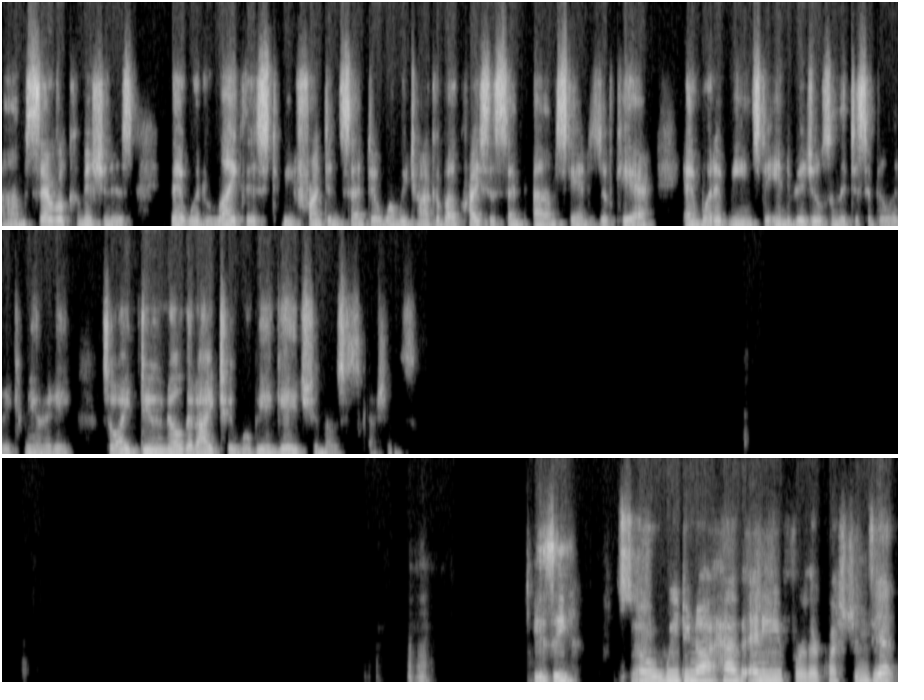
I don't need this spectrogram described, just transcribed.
um, several commissioners that would like this to be front and center when we talk about crisis um, standards of care and what it means to individuals in the disability community. So I do know that I too will be engaged in those discussions. Izzy? So we do not have any further questions yet.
